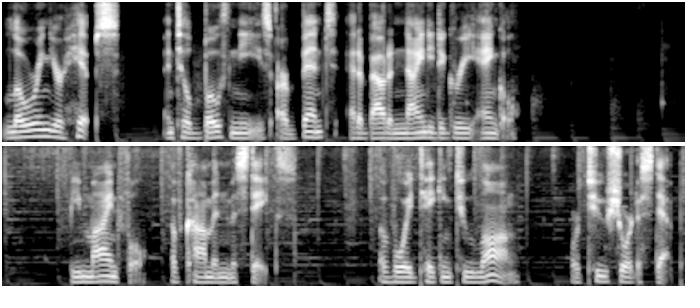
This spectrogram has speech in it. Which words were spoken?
lowering your hips until both knees are bent at about a 90 degree angle. Be mindful of common mistakes. Avoid taking too long or too short a step,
